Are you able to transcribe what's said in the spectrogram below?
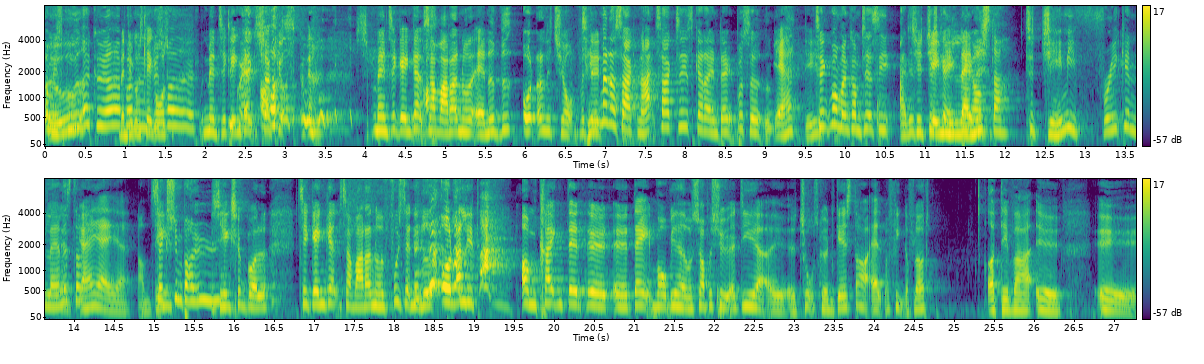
og vi skulle ud og køre Men på det kunne slet ikke overskue. Men til gengæld, så, men til gengæld, så var der noget andet vidunderligt sjovt. For Tænk, den, man har sagt nej tak til, skal der en dag på sædlen. Ja, det- Tænk, hvor man kom til at sige... Ej, det, Til det Jamie. Lannister. Til Jamie freaking Lannister. Ja, ja, ja. Om det- Sexsymbol. Sexsymbol. Til gengæld, så var der noget fuldstændig vidunderligt omkring den øh, øh, dag, hvor vi havde så besøg af de her øh, to skønne gæster, og alt var fint og flot. Og det var... Øh, øh,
